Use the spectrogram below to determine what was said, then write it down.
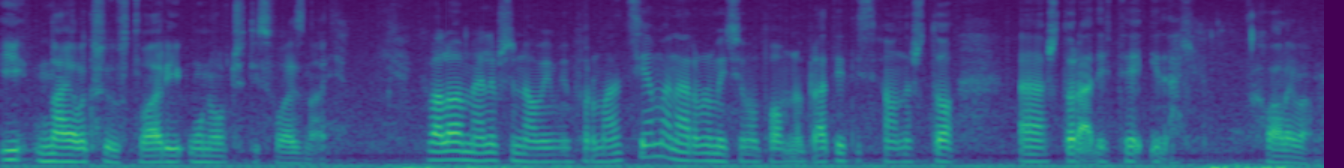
i najlakše u stvari unovčiti svoje znanje. Hvala vam najlepše na ovim informacijama. Naravno, mi ćemo pomno pratiti sve ono što, što radite i dalje. Hvala i vam.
